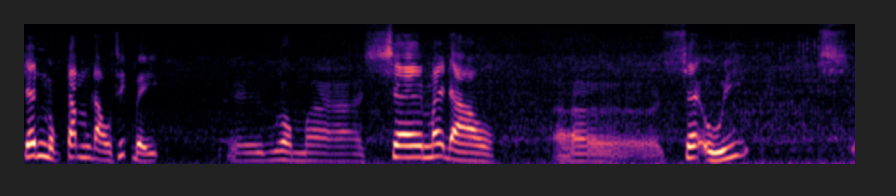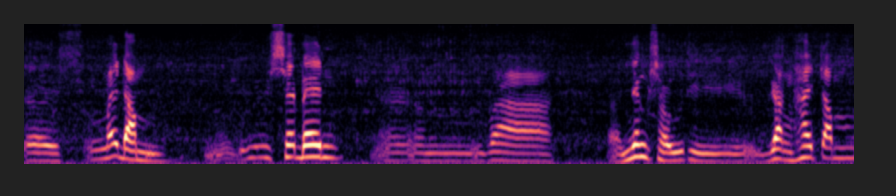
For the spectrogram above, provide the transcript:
trên 100 đầu thiết bị uh, gồm uh, xe máy đào, uh, xe ủi, uh, máy đầm, xe bên uh, và nhân sự thì gần 200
